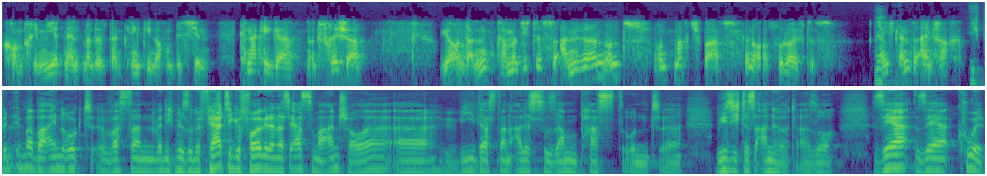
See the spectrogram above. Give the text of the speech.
komprimiert nennt man das, dann klingt die noch ein bisschen knackiger und frischer. Ja, und dann kann man sich das anhören und, und macht Spaß. Genau, so läuft es. Ja. Eigentlich ganz einfach. Ich bin immer beeindruckt, was dann, wenn ich mir so eine fertige Folge dann das erste Mal anschaue, äh, wie das dann alles zusammenpasst und äh, wie sich das anhört. Also sehr, sehr cool.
